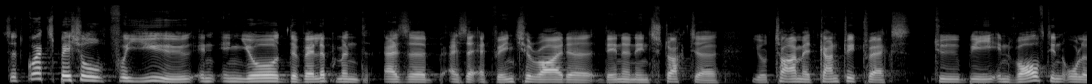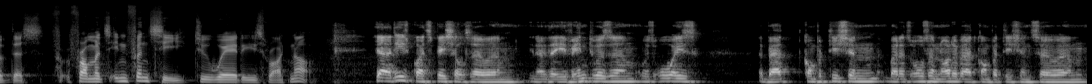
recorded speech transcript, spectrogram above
So it's quite special for you in, in your development as a as an adventure rider, then an instructor. Your time at Country Tracks to be involved in all of this f- from its infancy to where it is right now. Yeah, it is quite special. So um, you know, the event was um, was always about competition, but it's also not about competition. So um,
